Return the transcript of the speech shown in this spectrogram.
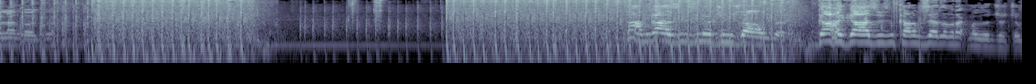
Helal lan Gazi. Tamam Gazi bizim öcümüzü aldı. Ga Gazi bizim kanımızı yerde bırakmadı çocuğum.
